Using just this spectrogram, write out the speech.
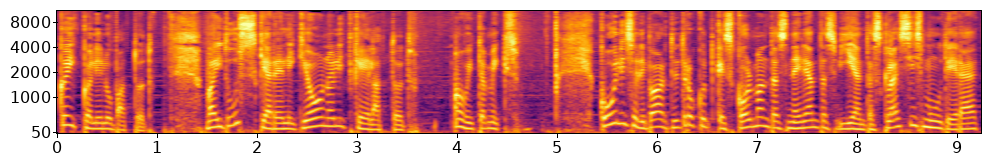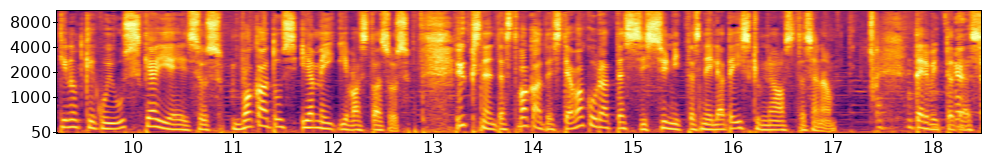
kõik oli lubatud. vaid usk ja religioon olid keelatud. huvitav, miks? koolis oli paar tüdrukut, kes kolmandas, neljandas, viiendas klassis muud ei rääkinudki kui usk ja Jeesus, vagadus ja meigivastasus. üks nendest vagadest ja vaguratest siis sünnitas neljateistkümne aastasena tervitades.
